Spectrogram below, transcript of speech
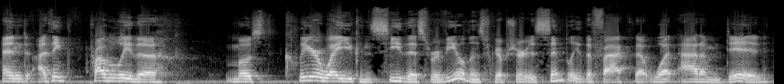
And I think probably the most clear way you can see this revealed in Scripture is simply the fact that what Adam did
